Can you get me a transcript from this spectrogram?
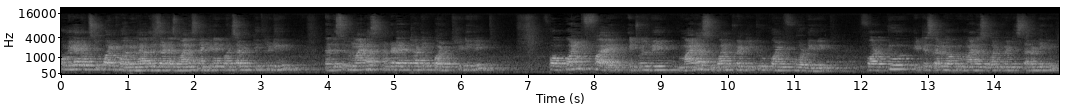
omega equals to 0.1, you have the result as minus 99.73 degree. Then this will be minus 113.3 degree. For 0.5, it will be minus 122.4 degree. For 2, it is coming up to minus 127 degree.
